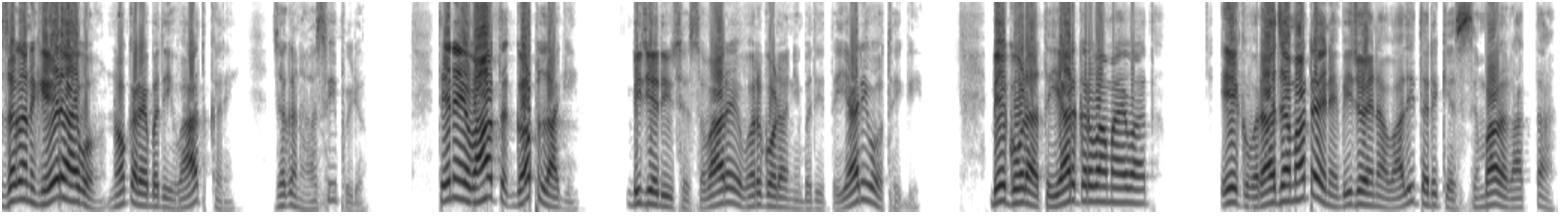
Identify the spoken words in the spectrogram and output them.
જગન ઘેર આવ્યો, નોકરે બધી વાત કરી. જગન હસી પીડ્યો. તેને વાત ગપ લાગી. બીજે દિવસે સવારે વરઘોડાની બધી તૈયારીઓ થઈ ગઈ. બે ઘોડા તૈયાર કરવામાં આવ્યા હતા. એક વરાજા માટે ને બીજો એના વાલી તરીકે સંભાળ રાખતા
